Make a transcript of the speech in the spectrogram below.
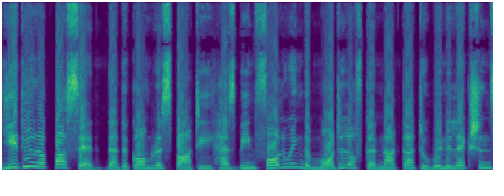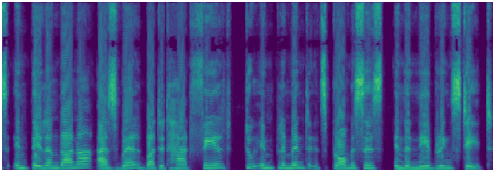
Yediyurappa said that the Congress party has been following the model of Karnataka to win elections in Telangana as well but it had failed to implement its promises in the neighbouring state.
